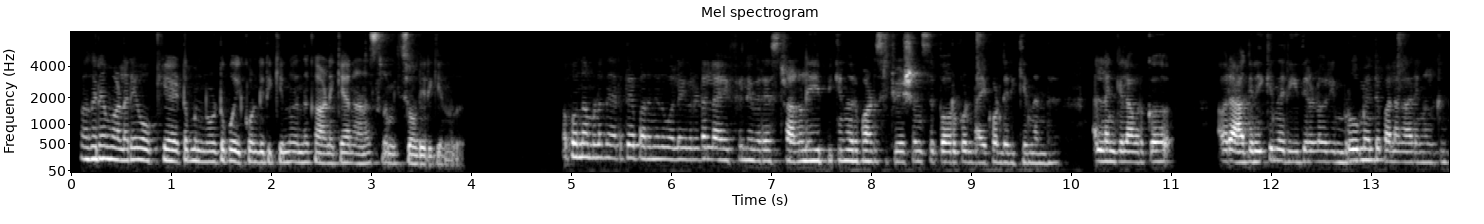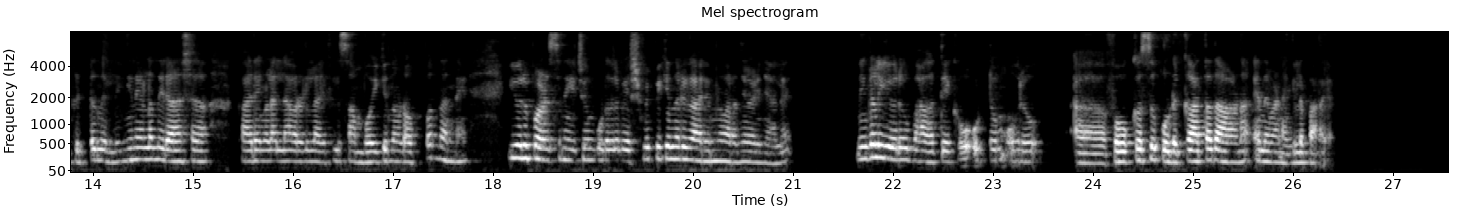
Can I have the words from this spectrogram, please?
പകരം വളരെ ഓക്കെ ആയിട്ട് മുന്നോട്ട് പോയിക്കൊണ്ടിരിക്കുന്നു എന്ന് കാണിക്കാനാണ് ശ്രമിച്ചുകൊണ്ടിരിക്കുന്നത്. അപ്പോൾ നമ്മൾ നേരത്തെ പറഞ്ഞതുപോലെ ഇവരുടെ ലൈഫിൽ ഇവരെ സ്ട്രഗിൾ ചെയ്യിപ്പിക്കുന്ന ഒരുപാട് സിറ്റുവേഷൻസ് ഇപ്പോൾ അവർക്ക് ഉണ്ടായിക്കൊണ്ടിരിക്കുന്നുണ്ട്. അല്ലെങ്കിൽ അവർക്ക് അവർ ആഗ്രഹിക്കുന്ന രീതിയിലുള്ള ഒരു ഇമ്പ്രൂവ്മെന്റ് പല കാര്യങ്ങൾക്കും കിട്ടുന്നില്ല. ഇങ്ങനെയുള്ള നിരാശ കാര്യങ്ങളെല്ലാം അവരുടെ ലൈഫിൽ സംഭവിക്കുന്നതോടൊപ്പം തന്നെ ഈ ഒരു പേഴ്സൺ ഏറ്റവും കൂടുതൽ വിഷമിപ്പിക്കുന്ന ഒരു കാര്യം എന്ന് പറഞ്ഞു കഴിഞ്ഞാൽ നിങ്ങൾ ഈ ഒരു ഭാഗത്തേക്ക് ഒട്ടും ഒരു ഫോക്കസ് കൊടുക്കാത്തതാണ് എന്ന് വേണമെങ്കിൽ പറയാം.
